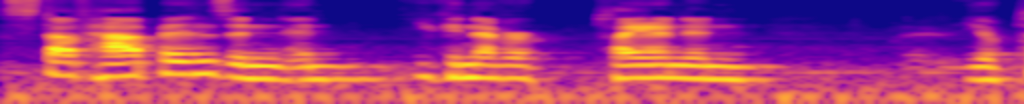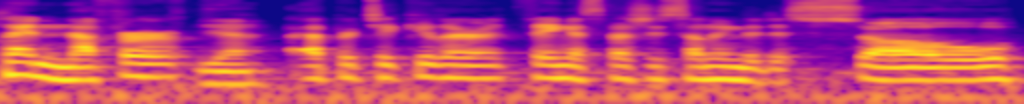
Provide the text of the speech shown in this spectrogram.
stuff happens and, and you can never plan and you know plan enough for Yeah. a particular thing, especially something that is so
